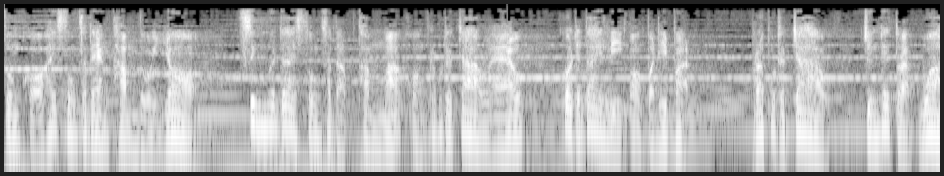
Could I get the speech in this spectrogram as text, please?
ทรงขอให้ทรงแสดงธรรมโดยย่อ ซึ่งเมื่อได้ทรงสดับธรรมะของพระพุทธเจ้าแล้ว ก็จะได้หลีกออกปฏิบัติ พระพุทธเจ้าจึงได้ตรัสว่า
